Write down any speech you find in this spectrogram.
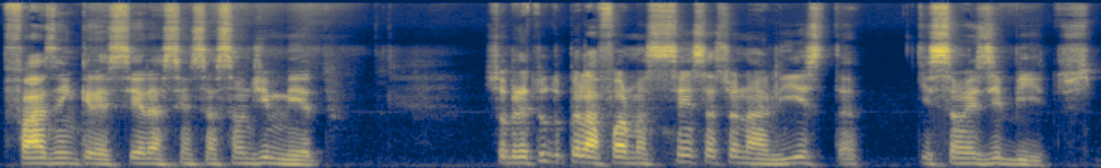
fazem crescer a sensação de medo sobretudo pela forma sensacionalista que são exibidos.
